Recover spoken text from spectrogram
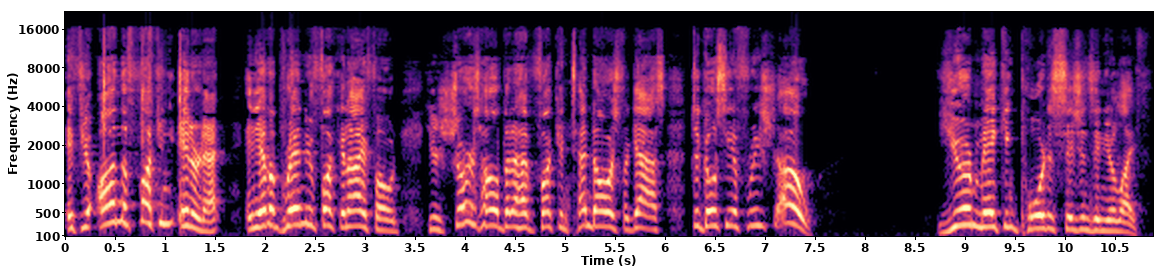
If you're on the fucking internet and you have a brand new fucking iPhone, you're sure as hell better have fucking $10 for gas to go see a free show. You're making poor decisions in your life.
